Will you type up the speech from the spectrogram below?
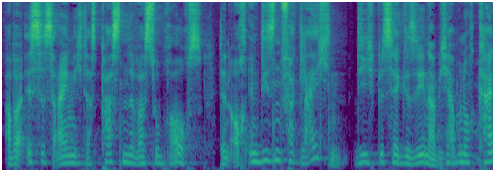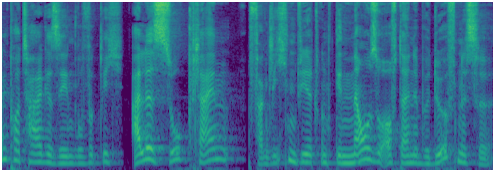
Aber ist es eigentlich das Passende, was du brauchst? Denn auch in diesen Vergleichen, die ich bisher gesehen habe, ich habe noch kein Portal gesehen, wo wirklich alles so klein verglichen wird und genauso auf deine Bedürfnisse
